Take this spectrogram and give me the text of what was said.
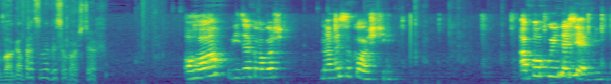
Uwaga, praca na wysokościach. Oho, widzę kogoś na wysokości. A pokój na ziemi.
